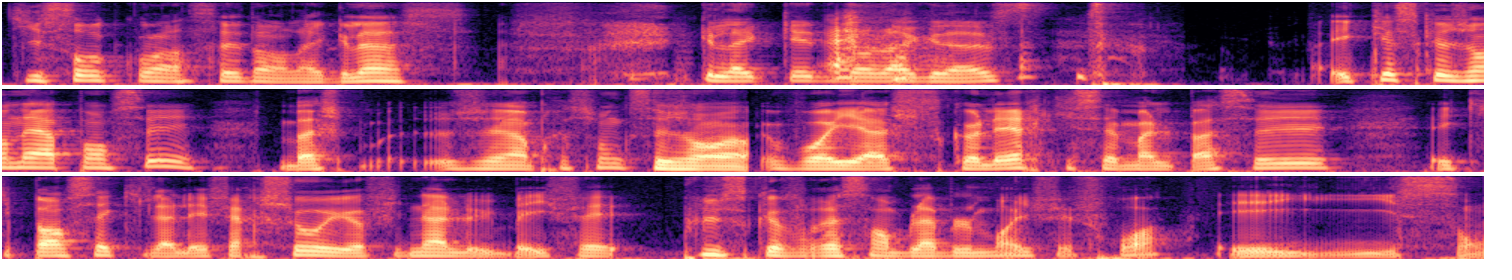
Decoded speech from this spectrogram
qui sont coincés dans la glace. Claquettes dans la glace. Et qu'est-ce que j'en ai à penser? Bah, J'ai l'impression que c'est genre un voyage scolaire qui s'est mal passé et qui pensait qu'il allait faire chaud et au final, bah, il fait plus que vraisemblablement, il fait froid. Et ils sont.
